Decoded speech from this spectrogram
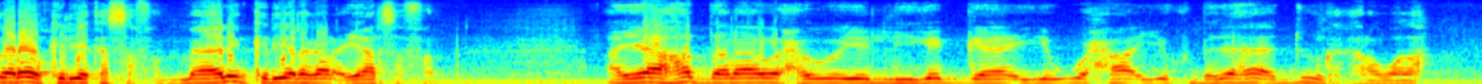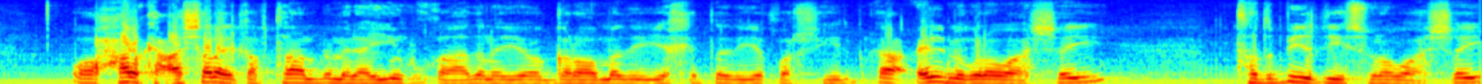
garoon keliya ka safan maalin keliya ragaan ciyaar safan. Ayaa haddana waxa weeye liigaga iyo waxa iyo kubadaha adduunka kala wada. Oo xalka cashar ay qabtaanba malaayiin ku qaadanayo garoomadii iyo khidadii iyo qorshihii markaa cilmiguna waa shay tadbiiqiisuna waa shay.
